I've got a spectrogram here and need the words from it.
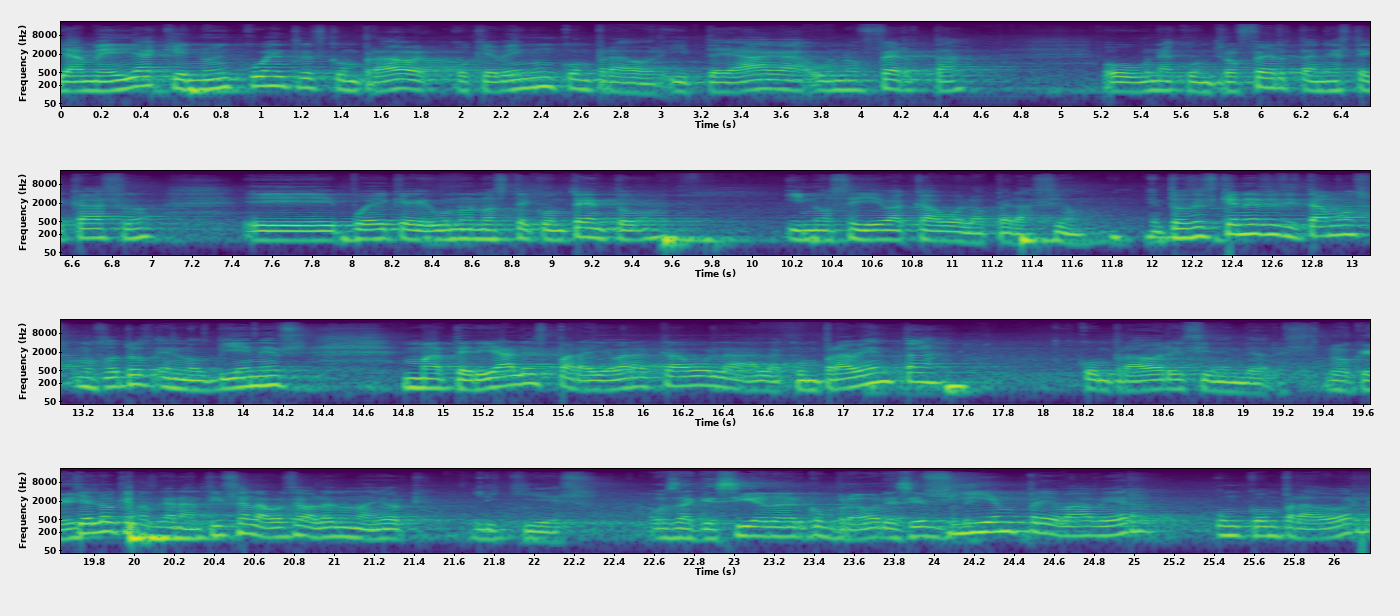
Y a medida que no encuentres comprador o que venga un comprador y te haga una oferta, o una contraoferta en este caso, eh, puede que uno no esté contento y no se lleve a cabo la operación. Entonces, ¿qué necesitamos nosotros en los bienes materiales para llevar a cabo la, la compraventa? Compradores y vendedores. ¿Qué es lo que nos garantiza la Bolsa de Valores de Nueva York? Liquidez. O sea que sí van a haber compradores siempre. Siempre va a haber un comprador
